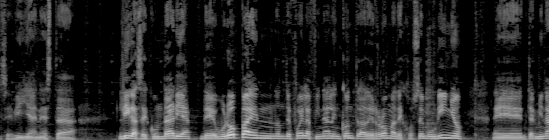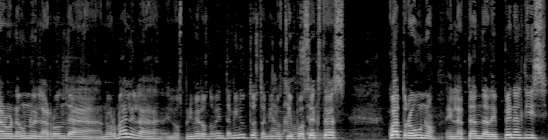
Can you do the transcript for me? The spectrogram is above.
Sevilla en esta Liga Secundaria de Europa, en donde fue la final en contra de Roma de José Mourinho. Eh, terminaron a uno en la ronda normal, en, la- en los primeros 90 minutos, también los tiempos extras. 4 a 1 en la tanda de penaltis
